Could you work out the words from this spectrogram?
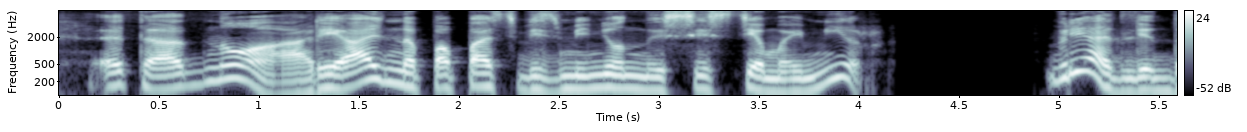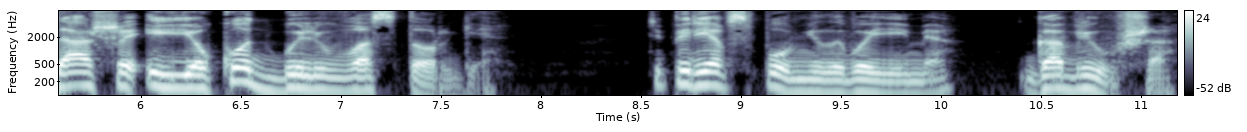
— это одно, а реально попасть в измененный системой мир — вряд ли Даша и ее кот были в восторге. Теперь я вспомнил его имя — Гаврюша.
